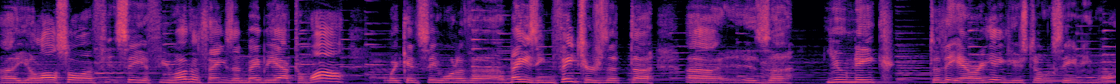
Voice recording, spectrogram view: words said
Uh, you'll also see a few other things, and maybe after a while, we can see one of the amazing features that uh, uh, is uh, unique to the area you just don't see anymore.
